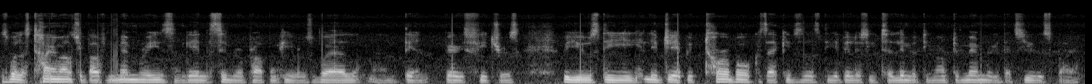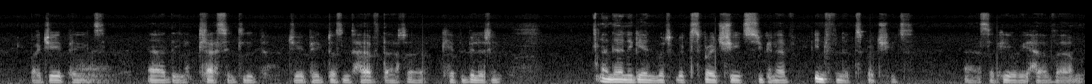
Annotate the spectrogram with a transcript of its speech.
as well as timeouts, you have memories, and again, the similar problem here as well, and then various features. We use the libjpeg turbo because that gives us the ability to limit the amount of memory that's used by by JPEGs. Uh, the classic lib JPEG doesn't have that uh, capability. And then again, with, with spreadsheets, you can have infinite spreadsheets. Uh, so here we have um,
